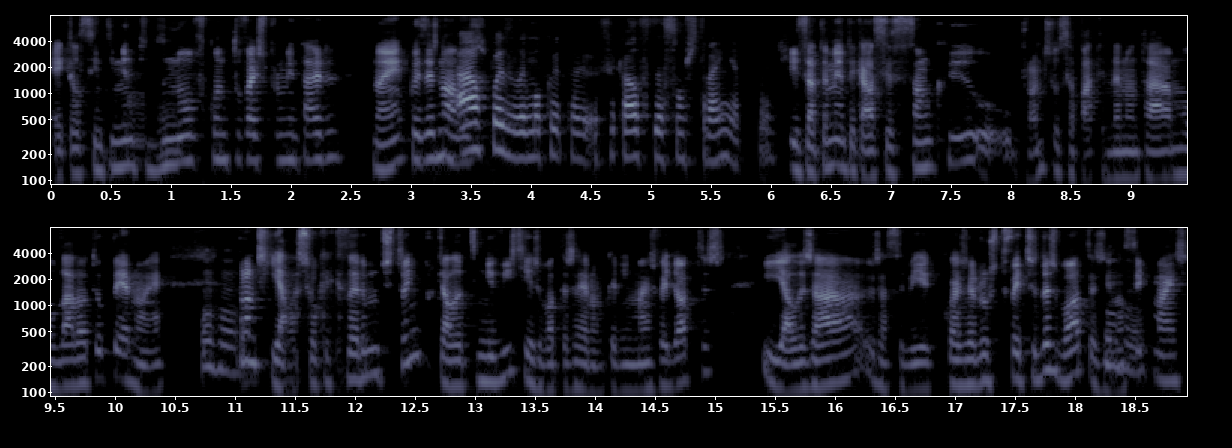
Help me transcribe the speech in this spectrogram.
É aquele sentimento de novo quando tu vais experimentar, não é? Coisas novas. Ah, pois ali, uma coisa, aquela sensação estranha. Pois. Exatamente, aquela sensação que o, pronto, o sapato ainda não está moldado ao teu pé, não é? Uhum. Pronto, e ela achou que aquilo era muito estranho, porque ela tinha visto e as botas já eram um bocadinho mais velhotas e ela já, já sabia quais eram os defeitos das botas e não sei o que mais.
